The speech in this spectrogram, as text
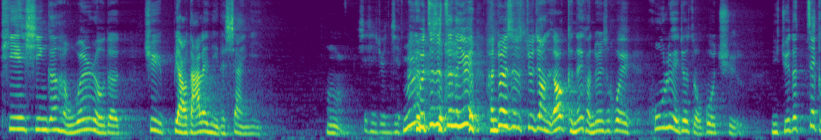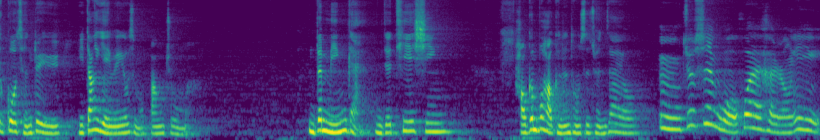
贴心跟很温柔的去表达了你的善意。嗯谢谢娟姐。没有，这是真的，因为很多人是就这样子，然后可能很多人是会忽略就走过去了。你觉得这个过程对于你当演员有什么帮助吗？你的敏感，你的贴心，好跟不好可能同时存在哦。嗯，就是我会很容易，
